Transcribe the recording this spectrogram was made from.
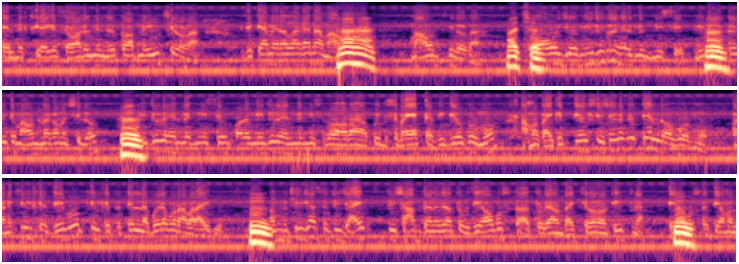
হেলমেট ফিরে গেছে আর হেলমেট তো আপনার ই ছিল না। যে ক্যামেরা লাগায় না হ্যাঁ হ্যাঁ। মাউন্ট ছিল না। আচ্ছা। ওই যে মিডুল হেলমেট নিছে। মিডুল মাউন্ট লাগানো ছিল। মিডুল হেলমেট নিছে পরে মিডুল হেলমেট নিছে ওরা কইতেছে ভাই একটা ভিডিও করব। আমার বাইকের তেল শেষ হয়ে গেছে তেল দাও করব। মানে খিলকে দেবো খিলকে তেল না বইরা পরে আবার আইবো। আমি ঠিক আছে তুই যাই তুই সাবধানে যা তোর যে অবস্থা তোর আমার বাইক চালানো ঠিক না। এই। অবস্থা তুই আমার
